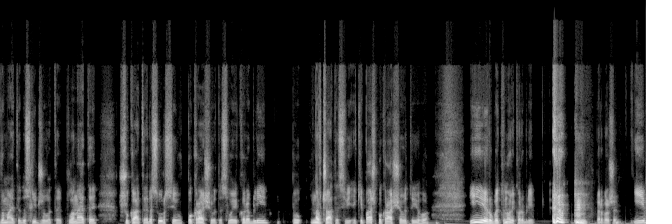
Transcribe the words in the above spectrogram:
Ви маєте досліджувати планети, шукати ресурсів, покращувати свої кораблі, навчати свій екіпаж, покращувати його, і робити нові кораблі. Перепрошую, і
